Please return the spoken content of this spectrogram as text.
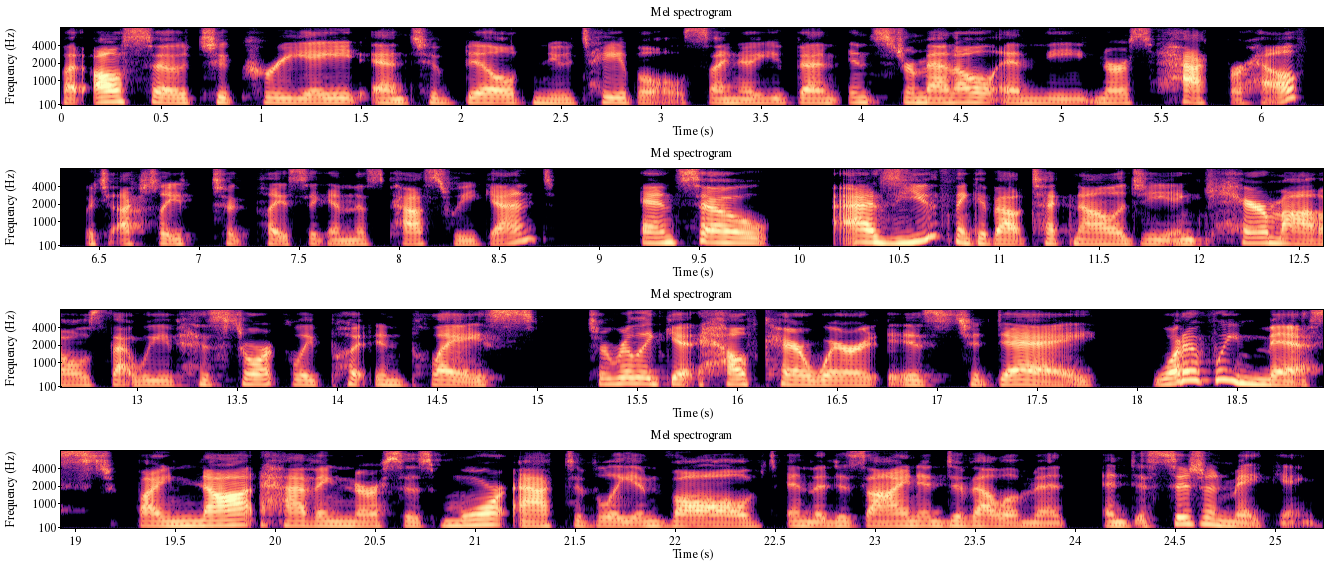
but also to create and to build new tables. I know you've been instrumental in the Nurse Hack for Health, which actually took place again this past weekend. And so, as you think about technology and care models that we've historically put in place to really get healthcare where it is today, what have we missed by not having nurses more actively involved in the design and development and decision making?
